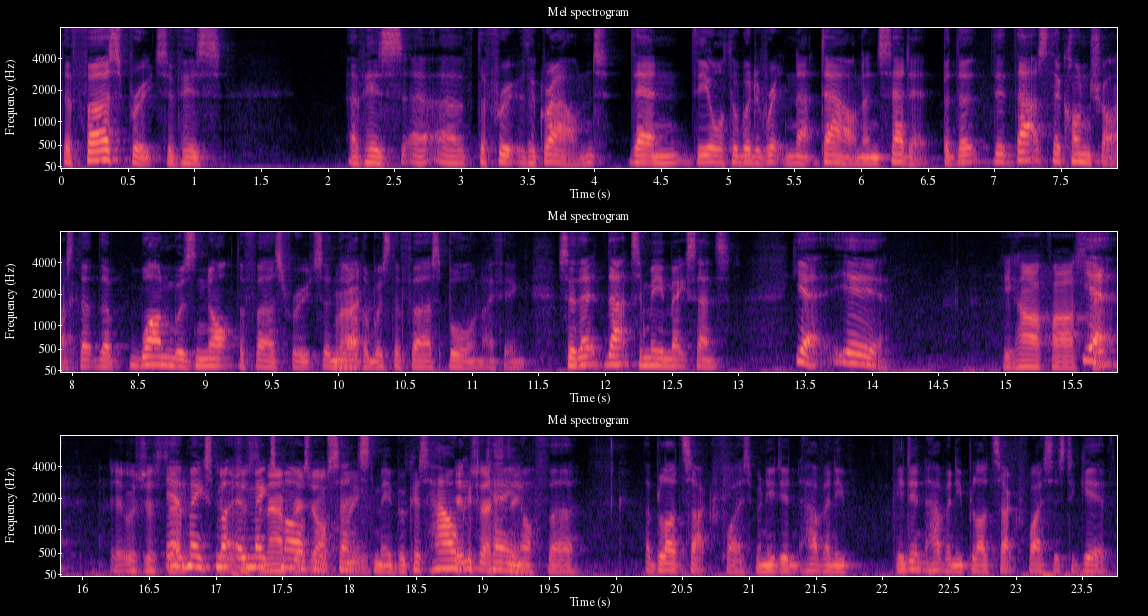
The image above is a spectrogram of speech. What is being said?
the first fruits of his of his uh, of the fruit of the ground, then the author would have written that down and said it. But the, the, that's the contrast Right. that the one was not the first fruits and the Right. other was the firstborn. I think so. That that to me makes sense. Yeah, yeah, yeah. He half-assed Yeah. it. It was just yeah it makes it, it makes miles more offering. sense to me because how could Cain offer a blood sacrifice when he didn't have any he didn't have any blood sacrifices to give?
